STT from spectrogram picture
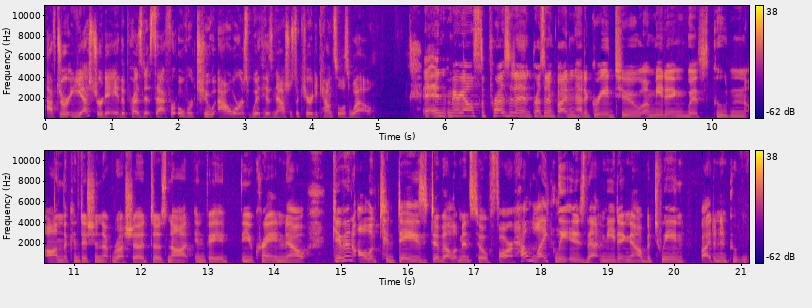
after yesterday, the president sat for over two hours with his National Security Council as well. And Mary Alice, the president, President Biden had agreed to a meeting with Putin on the condition that Russia does not invade the Ukraine. Now, given all of today's developments so far, how likely is that meeting now between Biden and Putin?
